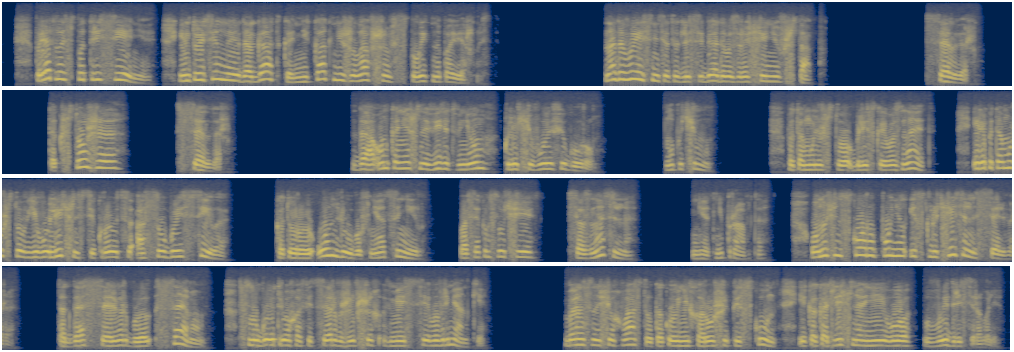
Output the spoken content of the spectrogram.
пряталось потрясение, интуитивная догадка, никак не желавшая всплыть на поверхность. Надо выяснить это для себя до возвращения в штаб. Селвер. Так что же Селвер? Да, он, конечно, видит в нем ключевую фигуру. Но почему? Потому ли, что близко его знает? Или потому, что в его личности кроется особая сила — которую он, Любов, не оценил. Во всяком случае, сознательно? Нет, неправда. Он очень скоро понял исключительность Сельвера. Тогда Сельвер был Сэмом, слугой трех офицеров, живших вместе во времянке. Бенсон еще хвастал, какой у них хороший пескун, и как отлично они его выдрессировали.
